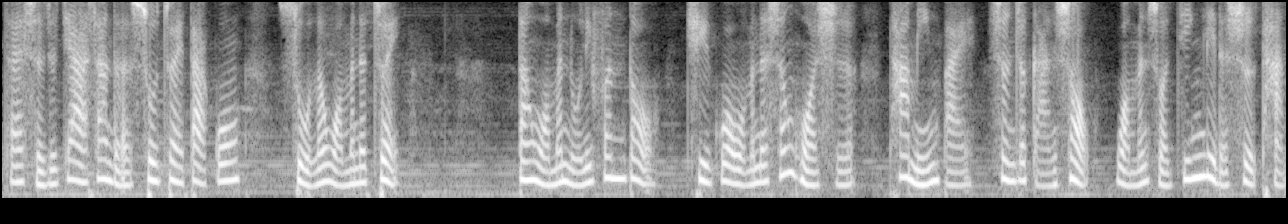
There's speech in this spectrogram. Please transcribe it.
在十字架上的赎罪大功，赎了我们的罪。当我们努力奋斗，去过我们的生活时，他明白，甚至感受我们所经历的试探。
